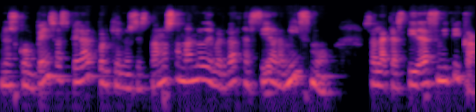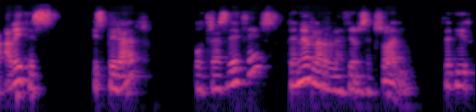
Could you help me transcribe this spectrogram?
Nos compensa esperar porque nos estamos amando de verdad así ahora mismo. O sea, la castidad significa a veces esperar, otras veces tener la relación sexual. Es decir,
